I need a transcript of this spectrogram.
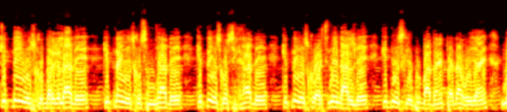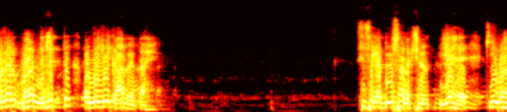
कितने ही उसको बरगला दे, कितना ही उसको समझा दे, कितने उसको सिखा दे, कितने उसको अड़चने डाल दे, कितनी उसके ऊपर बाधाएँ पैदा हो जाएँ, मगर वह निर्लिप्त और निर्विकार रहता है। शिष्य का दूसरा लक्षण यह है कि वह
